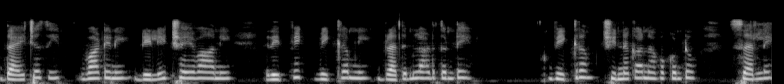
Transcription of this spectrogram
దయచేసి వాటిని డిలీట్ చేయవా అని రిత్విక్ విక్రమ్ని బ్రతిమలాడుతుంటే విక్రమ్ చిన్నగా నవ్వుకుంటూ సర్లే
